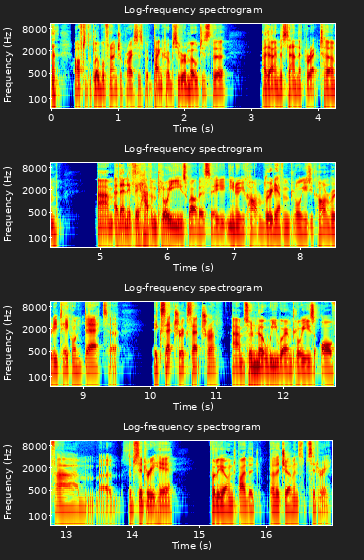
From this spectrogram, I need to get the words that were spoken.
after the global financial crisis, but bankruptcy remote is the, as I understand, the correct term. Um, and then if they have employees, well, there's a, you know you can't really have employees, you can't really take on debt, etc., uh, etc. Et um, so no, we were employees of um, a subsidiary here, fully owned by the by the German subsidiary,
